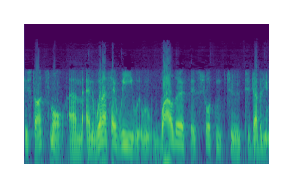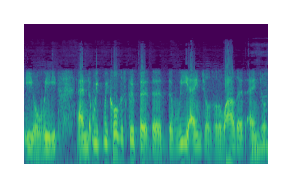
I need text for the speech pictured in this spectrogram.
to start small. Um, and when I say we, Wild Earth is shortened to, to WE or we, and we, we call this group the, the, the We Angels or the Wild Earth Angels,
